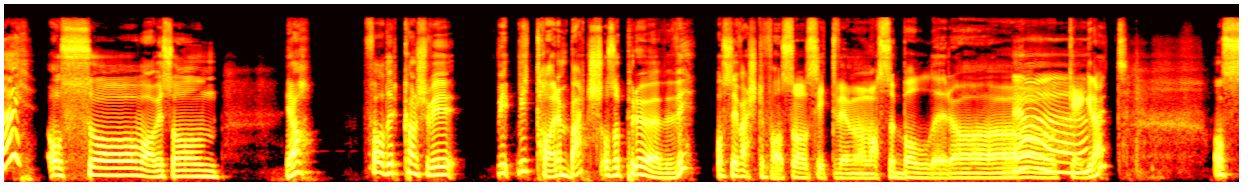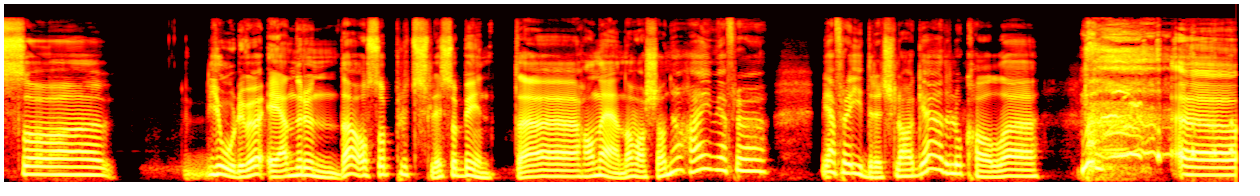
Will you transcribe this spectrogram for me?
Nei! Og så var vi sånn Ja, fader, kanskje vi, vi Vi tar en batch, og så prøver vi. Og så i verste fall så sitter vi med masse boller og Ja. Ok, greit. Og så gjorde vi jo én runde, og så plutselig så begynte han ene og var sånn Ja, hei, vi er fra, vi er fra idrettslaget, det lokale Eh,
